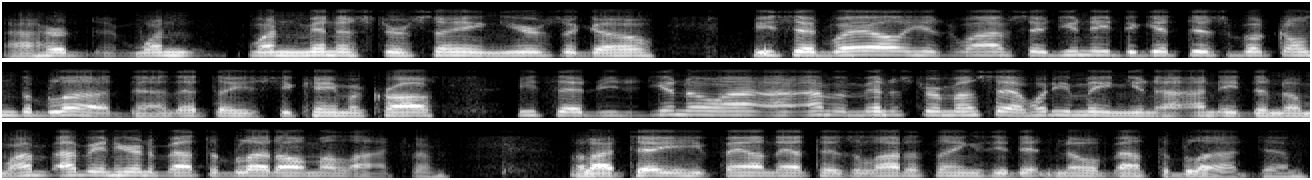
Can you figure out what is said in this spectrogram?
I heard one one minister saying years ago. He said, "Well, his wife said you need to get this book on the blood uh, that they she came across." He said, "You know, I, I'm a minister myself. What do you mean? You know, I need to know more. I've, I've been hearing about the blood all my life." Um, well, I tell you, he found out there's a lot of things he didn't know about the blood, um,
